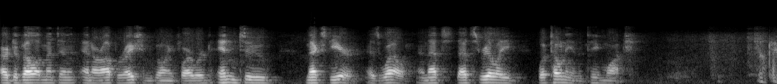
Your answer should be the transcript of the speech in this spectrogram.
our development and our operation going forward into next year as well. And that's really what Tony and the team watch. Okay.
